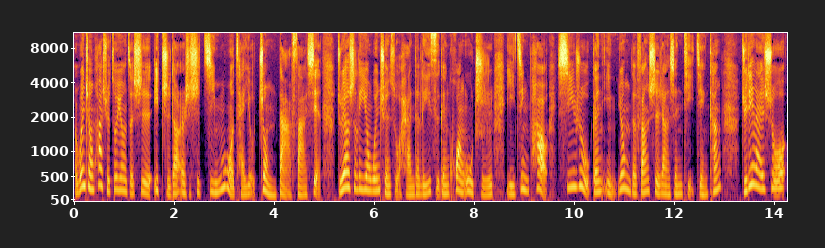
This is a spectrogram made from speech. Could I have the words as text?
而温泉化学作用则是一直到二十世纪末才有重大发现，主要是利用温泉所含的离子跟矿物质，以浸泡、吸入跟饮用的方式让身体健康。举例来说，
